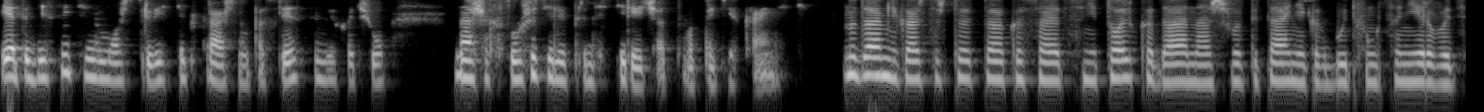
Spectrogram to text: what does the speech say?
И это действительно может привести к страшным последствиям. Я хочу наших слушателей предостеречь от вот таких крайностей. Ну да, мне кажется, что это касается не только, да, нашего питания, как будет функционировать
